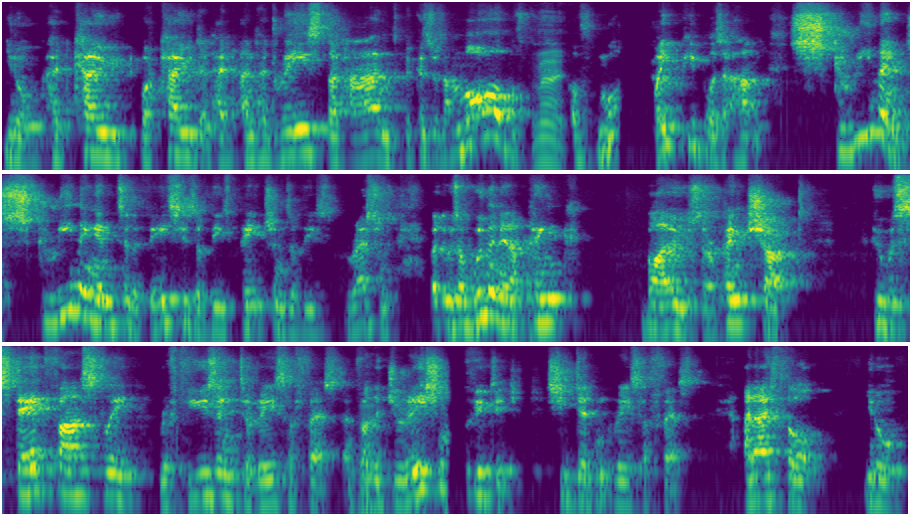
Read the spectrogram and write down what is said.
you know had cowed were cowed and had and had raised their hand because there was a mob of, right. of most white people as it happened, screaming, screaming into the faces of these patrons of these restaurants. But there was a woman in a pink blouse or a pink shirt who was steadfastly refusing to raise her fist. And for right. the duration of the footage, she didn't raise her fist. And I thought, you know,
